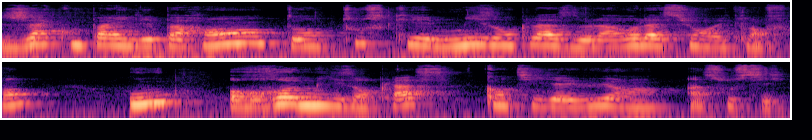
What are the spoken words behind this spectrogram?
j'accompagne les parents dans tout ce qui est mise en place de la relation avec l'enfant ou remise en place quand il y a eu un, souci.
